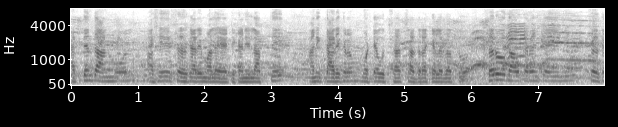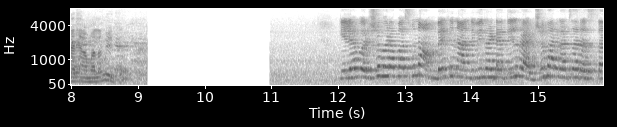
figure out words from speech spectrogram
अत्यंत अनमोल असे सहकार्य मला या ठिकाणी लाभते आणि कार्यक्रम मोठ्या उत्साहात साजरा केला जातो. सर्व गावकऱ्यांच्याही सहकार्य आम्हाला मिळते. गेल्या वर्षभरापासून आंबेत नांदवी घाटातील राज्यमार्गाचा रस्ता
